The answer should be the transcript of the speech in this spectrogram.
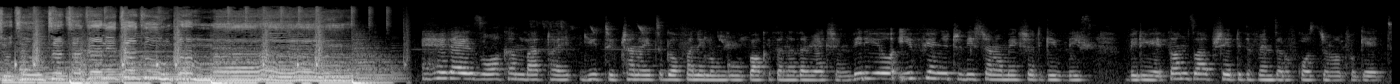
Hey guys, welcome back to our YouTube channel. It's girl Fanny Lungu back with another reaction video. If you're new to this channel, make sure to give this video a thumbs up, share it with your friends, and of course, do not forget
